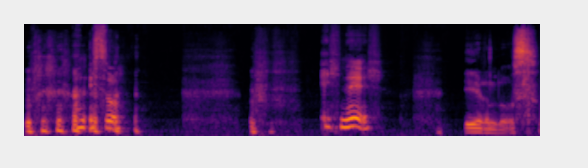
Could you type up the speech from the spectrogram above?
Und ich so, ich nicht. Ehrenlos.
